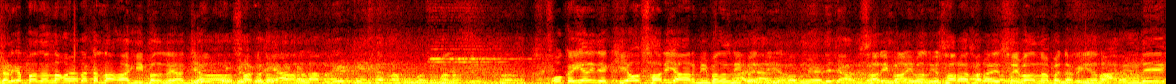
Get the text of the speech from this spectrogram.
ਜਾਣੀ ਕਿ ਬਦਲਣਾ ਹੋਇਆ ਤਾਂ ਕੱਲਾ ਆਹੀ ਬਦਲਿਆ ਜਾ ਸਕਦਾ ਨਾ ਇਕੱਲਾ ਬਲੇਡ ਚੇਂਜ ਕਰਨਾ ਪਊਗਾ ਤੁਹਾਨੂੰ। ਹਨਾ? ਹਾਂ। ਉਹ ਕਈਆਂ ਦੀ ਦੇਖੀ ਆ ਉਹ ਸਾਰੀ ਆਰਮੀ ਬਦਲਣੀ ਪੈਂਦੀ ਆ। ਇਹਦੇ ਚਾਰ ਸਾਰੀ ਬਾਂਹ ਹੀ ਬਦਲਣੀ ਸਾਰਾ ਸਾਰਾ ਹਿੱਸਾ ਹੀ ਬਦਲਣਾ ਪੈਂਦਾ ਕਈਆਂ ਦਾ। ਆਰਮ ਦੇ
